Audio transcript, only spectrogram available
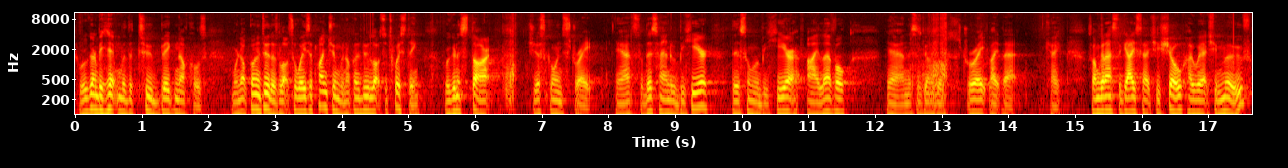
So we're going to be hitting with the two big knuckles. We're not going to do, there's lots of ways of punching. We're not going to do lots of twisting. We're going to start just going straight. Yeah, so this hand would be here, this one would be here, eye level. Yeah, and this is going to go straight like that. Okay, so I'm going to ask the guys to actually show how we actually move.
